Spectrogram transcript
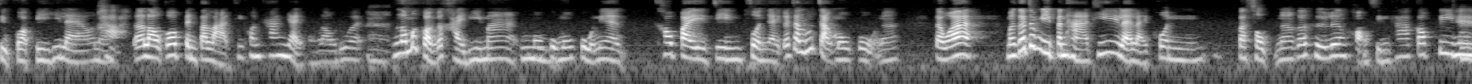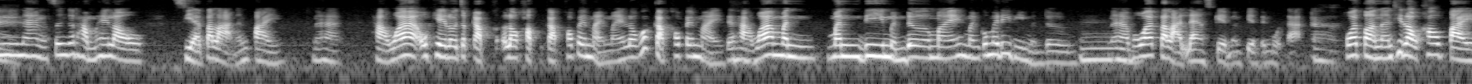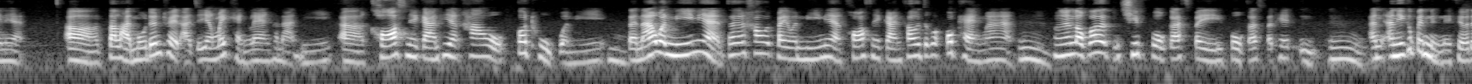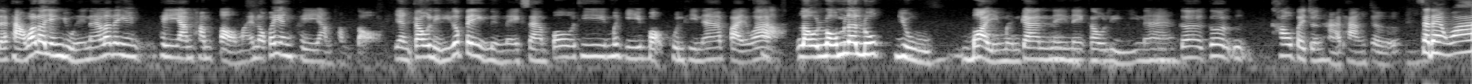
10กว่าปีที่แล้วเนอะค่ะแล้วเราก็เป็นตลาดที่ค่อนข้างใหญ่ของเราด้วยแล้วเมื่อก่อนก็ขายดีมากอืม โมกุโมกุเนี่ยเข้าไปจีนส่วนใหญ่ก็จะรู้จักโมกุนะแต่ว่ามันก็จะมีปัญหาที่หลาย ๆ คนประสบนะก็คือเรื่องของสินค้าก๊อปปี้นู่นนี่นั่น ซึ่งก็ทำให้เราเสียตลาดนั้นไปนะคะถามว่าโอเคเราจะกลับเราขับกลับเข้าไปใหม่ไหมเราก็กลับเข้าไปใหม่ แต่ถามว่ามันมันดีเหมือนเดิมไหมมันก็ไม่ได้ดีเหมือนเดิมนะคะเพราะว่าตลาด landscape มันเปลี่ยนไปหมดอะ อ่า เพราะว่าตอนนั้นที่เราเข้าไปเนี่ยเอ่อ ตลาด modern trade อาจจะยังไม่แข็งแรงขนาดนี้ cost ในการที่จะเข้าก็ถูกกว่านี้อืมแต่ณวันนี้เนี่ยถ้าเข้าไปวันนี้เนี่ย cost ในการเข้าจะก็ก็แพงมากอืมเพราะฉะนั้นเราก็ shift focus ไปโฟกัสประเทศอื่นอืมอันอันนี้ก็เป็นหนึ่งในเฟลแต่ถามว่าเรายังอยู่ในนั้นแล้วเรายังพยายามทำต่อไหมเราก็ยังพยายามทำต่อ อย่างเกาหลีก็เป็นอีกหนึ่งใน example ที่เมื่อกี้บอกคุณทีน่าไปว่าค่ะเราล้มและลุกอยู่บ่อยเหมือนกันในอืมในเกาหลีนะฮะอืมก็ก็เข้าไปจนหาทางเจอ แสดงว่า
